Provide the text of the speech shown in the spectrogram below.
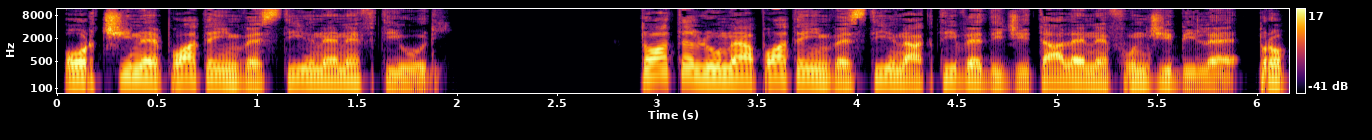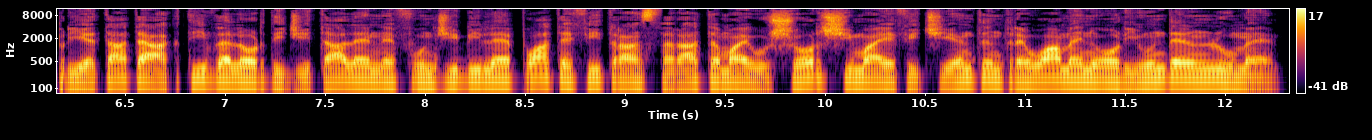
Oricine poate investi în NFT-uri. Toată lumea poate investi în active digitale nefungibile. Proprietatea activelor digitale nefungibile poate fi transferată mai ușor și mai eficient între oameni oriunde în lume.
